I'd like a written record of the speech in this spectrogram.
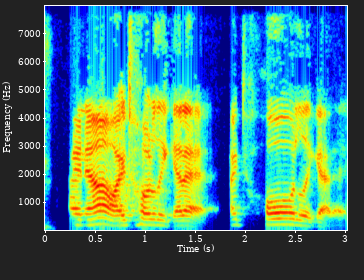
I know. I totally get it. I totally get it.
